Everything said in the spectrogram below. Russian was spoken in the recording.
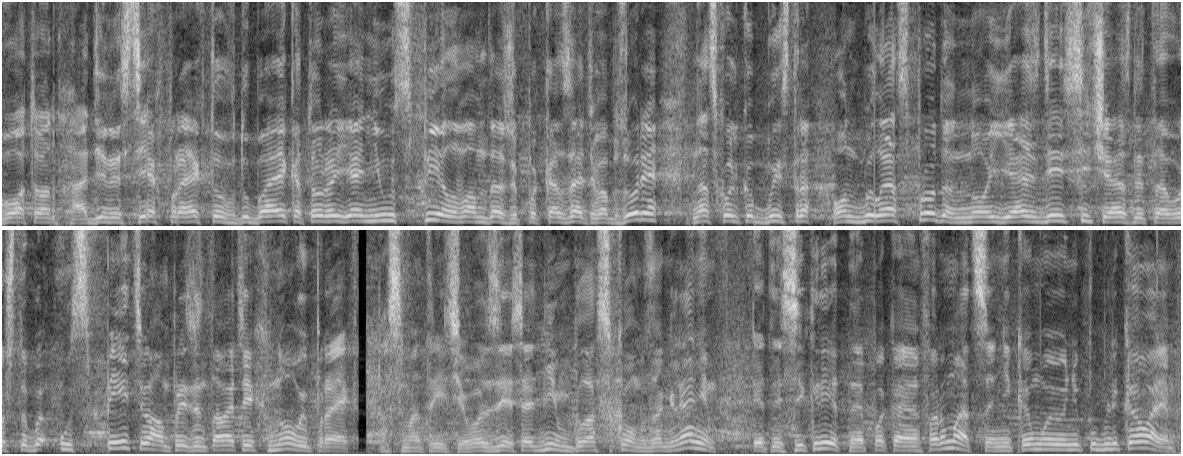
Вот он, один из тех проектов в Дубае, который я не успел вам даже показать в обзоре, насколько быстро он был распродан, но я здесь сейчас для того, чтобы успеть вам презентовать их новый проект. Посмотрите, вот здесь одним глазком заглянем. Это секретная пока информация, никому его не публиковали.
